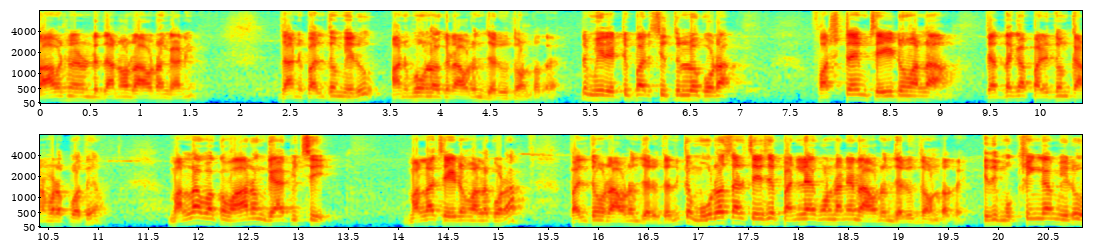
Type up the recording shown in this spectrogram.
రావాల్సినటువంటి ధనం రావడం కానీ దాని ఫలితం మీరు అనుభవంలోకి రావడం జరుగుతూ ఉంటుంది. అంటే మీరు ఎట్టి పరిస్థితుల్లో కూడా ఫస్ట్ టైం చేయడం వల్ల పెద్దగా ఫలితం కనబడకపోతే మళ్ళా ఒక వారం గ్యాప్ ఇచ్చి మళ్ళా చేయడం వల్ల కూడా ఫలితం రావడం జరుగుతుంది. ఇంకా మూడోసారి చేసే పని లేకుండానే రావడం జరుగుతూ ఉంటుంది. ఇది ముఖ్యంగా మీరు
